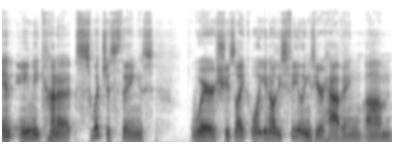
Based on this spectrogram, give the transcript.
And Amy kind of switches things where she's like, "Well, you know, these feelings you're having um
